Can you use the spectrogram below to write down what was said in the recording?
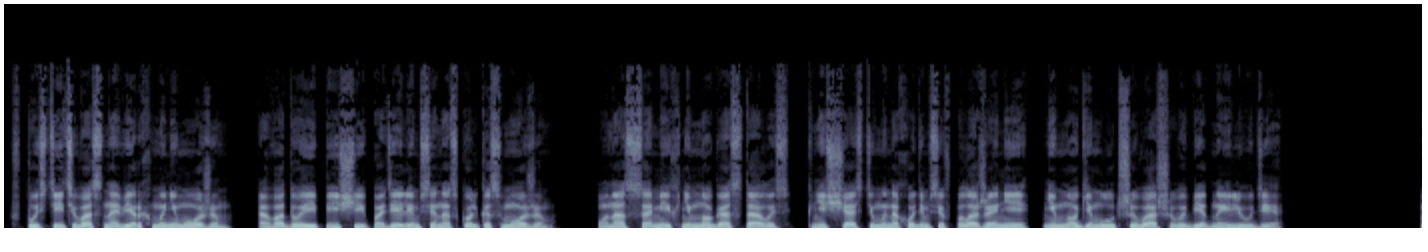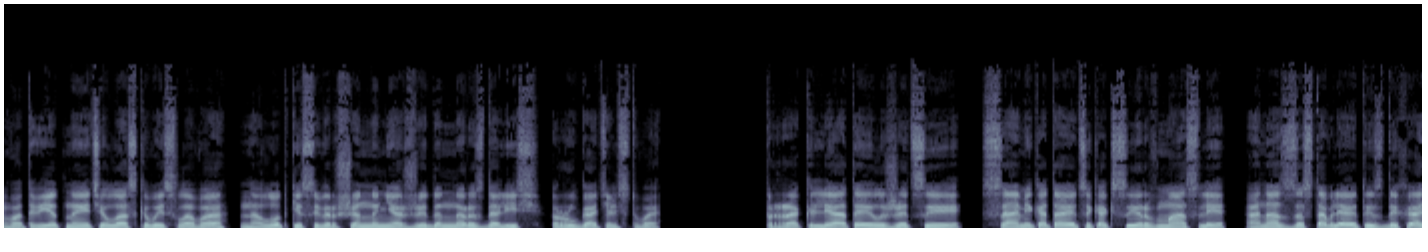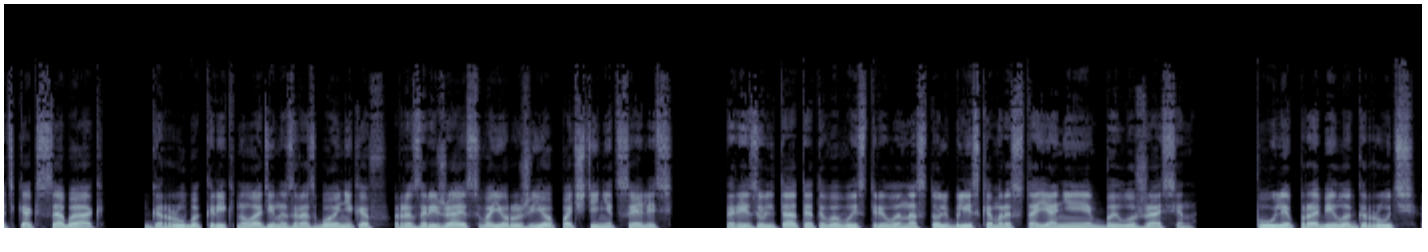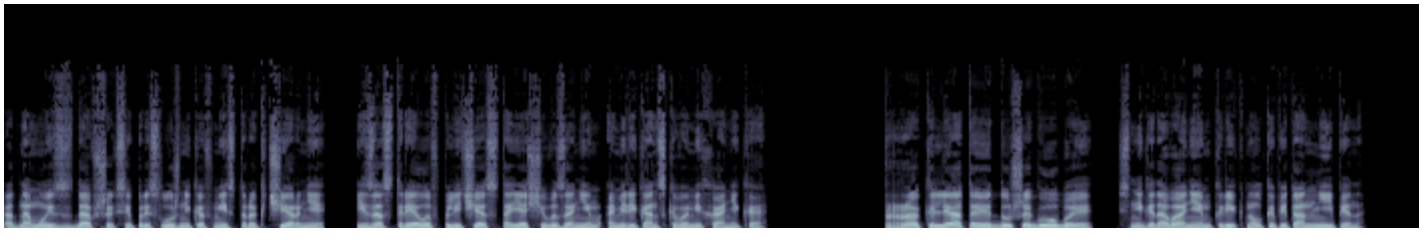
«Впустить вас наверх мы не можем, а водой и пищей поделимся насколько сможем. У нас самих немного осталось, к несчастью мы находимся в положении немногим лучше вашего, бедные люди». В ответ на эти ласковые слова на лодке совершенно неожиданно раздались ругательства. «Проклятые лжецы! Сами катаются, как сыр в масле, а нас заставляют издыхать, как собак!» Грубо крикнул один из разбойников, разряжая свое ружье почти не целясь. Результат этого выстрела на столь близком расстоянии был ужасен. Пуля пробила грудь одному из сдавшихся прислужников мистера Кчерни и застряла в плече стоящего за ним американского механика. «Проклятые душегубы!» — с негодованием крикнул капитан Нипин.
